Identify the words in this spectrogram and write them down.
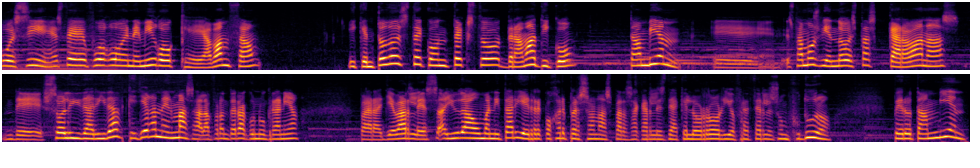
Pues sí, este fuego enemigo que avanza y que en todo este contexto dramático también eh, estamos viendo estas caravanas de solidaridad que llegan en masa a la frontera con Ucrania para llevarles ayuda humanitaria y recoger personas para sacarles de aquel horror y ofrecerles un futuro. Pero también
